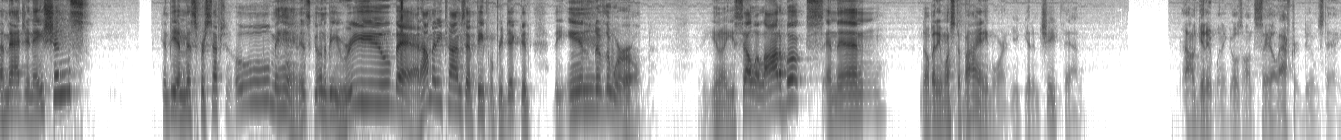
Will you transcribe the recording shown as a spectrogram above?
Imaginations can be a misperception. Oh man, it's going to be real bad. How many times have people predicted the end of the world? You know, you sell a lot of books and then nobody wants to buy anymore. You get them cheap then. I'll get it when it goes on sale after doomsday.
